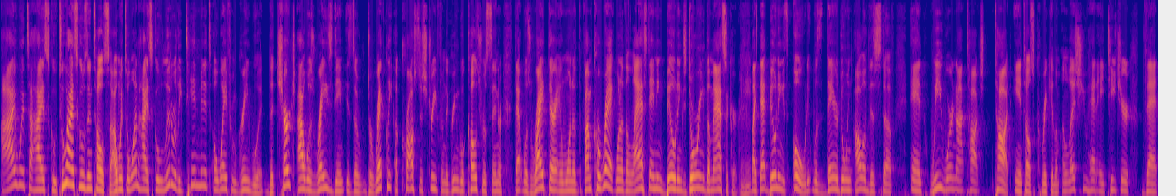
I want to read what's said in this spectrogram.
I went to high school, two high schools in Tulsa. I went to one high school literally 10 minutes away from Greenwood. The church I was raised in is the, directly across the street from the Greenwood Cultural Center that was right there in one of, if I'm correct, one of the last standing buildings during the massacre. Mm-hmm. Like that building is old. It was there doing all of this stuff. And we were not taught taught in Tulsa curriculum unless you had a teacher that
